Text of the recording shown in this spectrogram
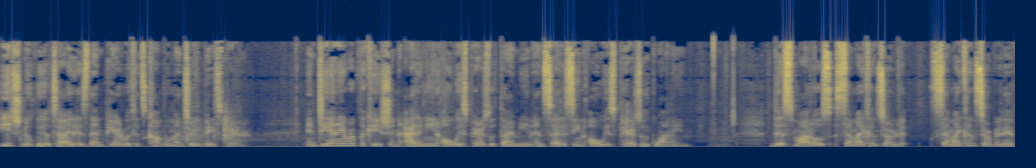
Each nucleotide is then paired with its complementary base pair. In DNA replication, adenine always pairs with thymine and cytosine always pairs with guanine. This models semi-conservative semi-conservative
